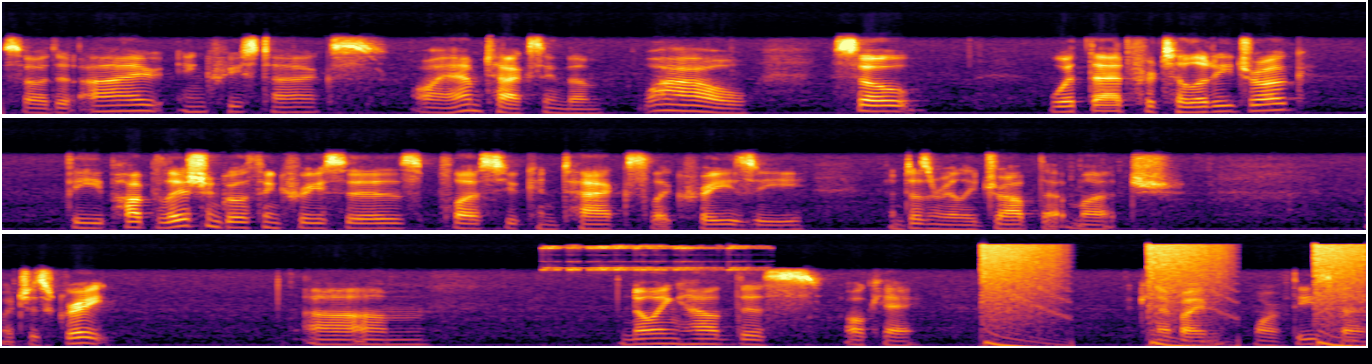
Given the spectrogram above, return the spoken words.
So did I increase tax? Oh, I am taxing them. Wow. So with that fertility drug, the population growth increases, plus you can tax like crazy, and doesn't really drop that much, which is great. Um, knowing how this, okay, Can I buy more of these then?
